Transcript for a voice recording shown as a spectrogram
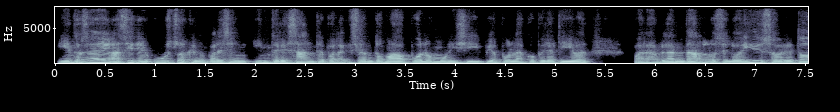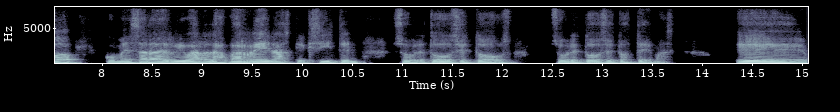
Y entonces hay una serie de cursos que me parecen interesantes para que sean tomados por los municipios, por las cooperativas, para ablandarlos el oído y sobre todo comenzar a derribar las barreras que existen sobre todos estos, sobre todos estos temas. Eh,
